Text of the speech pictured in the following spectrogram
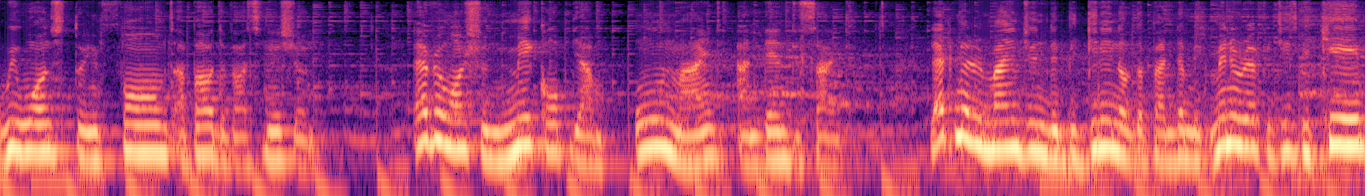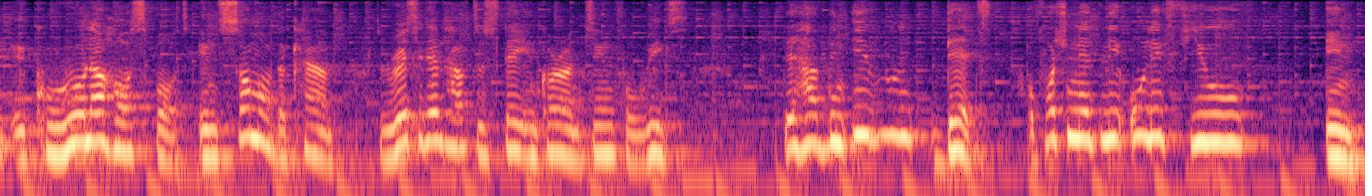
we want to inform about the vaccination. Everyone should make up their own mind and then decide. Let me remind you in the beginning of the pandemic, many refugees became a corona hotspot. In some of the camps, the residents have to stay in quarantine for weeks. There have been even deaths. Unfortunately, only few in.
